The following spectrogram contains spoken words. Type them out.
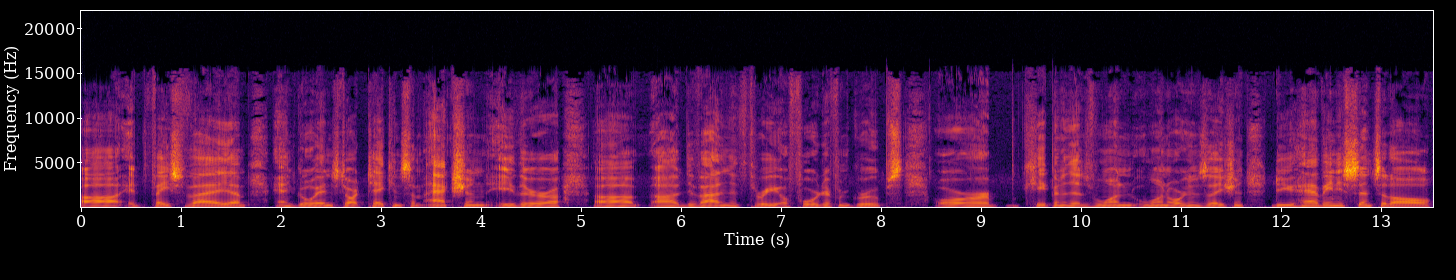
uh, at face value and go ahead and start taking some action, either uh, uh, dividing in three or four different groups, or keeping it as one one organization? Do you have any sense at all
